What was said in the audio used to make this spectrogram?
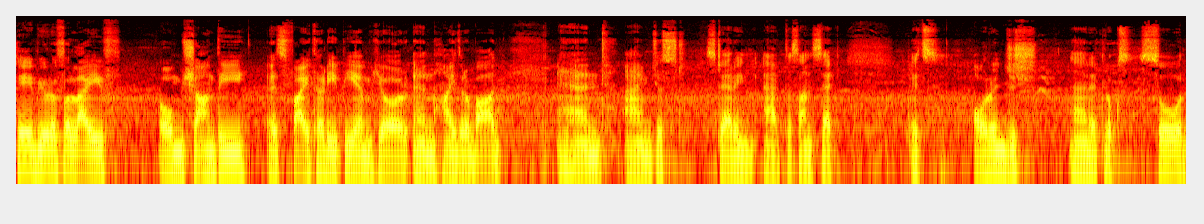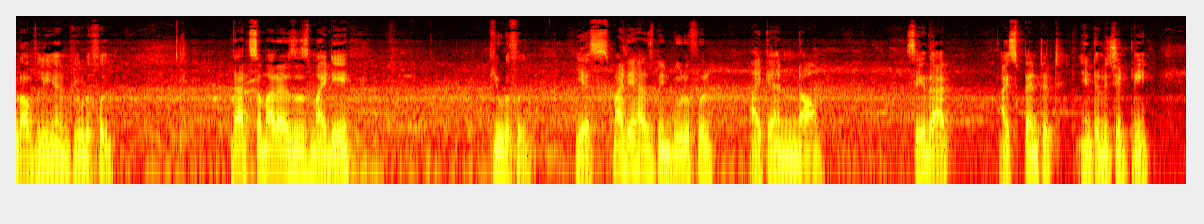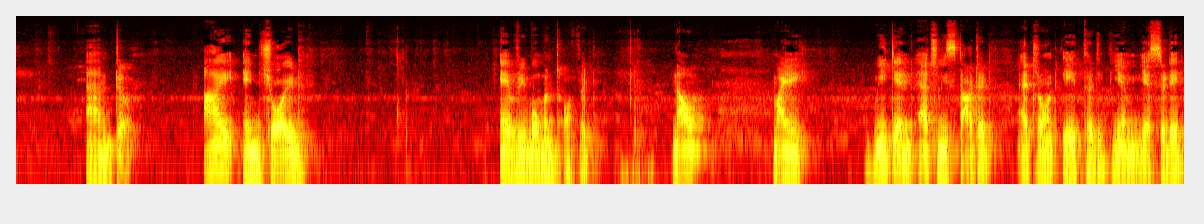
Hey beautiful life. Om Shanti. It's 5:30 p.m. here in Hyderabad and I'm just staring at the sunset. It's orangish and it looks so lovely and beautiful. That summarizes my day. Beautiful. Yes, my day has been beautiful. I can uh, say that I spent it intelligently and I enjoyed every moment of it. Now, my weekend actually started at around 8:30 p.m. yesterday.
